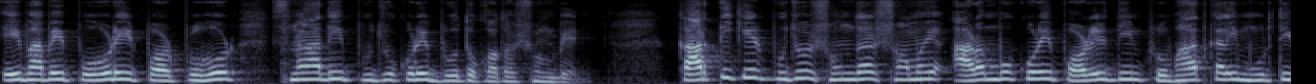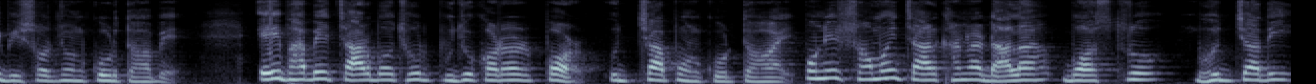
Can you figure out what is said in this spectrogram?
এইভাবে প্রহরের পর প্রহর স্নাদি পুজো করে ব্রত কথা শুনবেন। কার্তিকের পুজো সন্ধ্যার সময় আরম্ভ করে পরের দিন প্রভাতকালী মূর্তি বিসর্জন করতে হবে। এইভাবে চার বছর পুজো করার পর উদযাপন করতে হয়। পনেরো সময় চারখানা ডালা, বস্ত্র, ভোজ্যাদি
